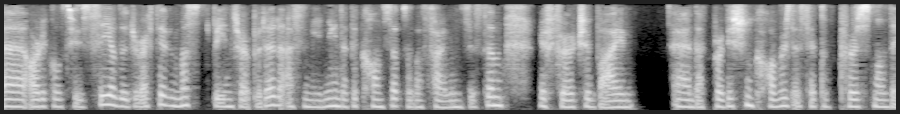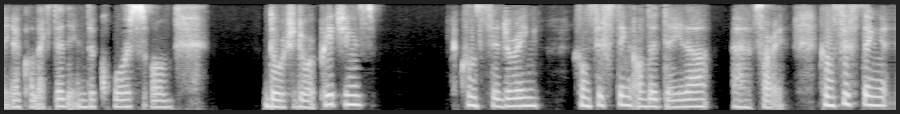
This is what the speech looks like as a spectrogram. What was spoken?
uh, Article 2c of the directive must be interpreted as meaning that the concept of a filing system referred to by uh, that provision covers a set of personal data collected in the course of door-to-door -door preachings, considering consisting of the data, uh, sorry, consisting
